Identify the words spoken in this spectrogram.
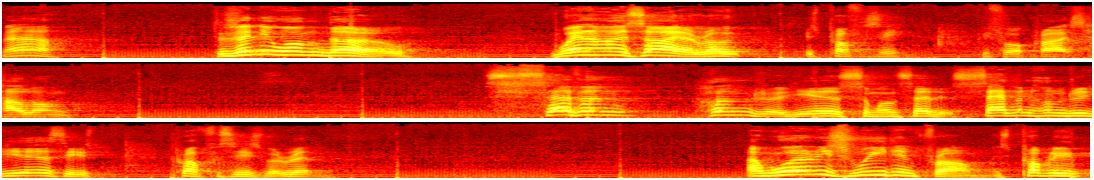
Now, does anyone know when Isaiah wrote his prophecy before Christ, how long? 700 years, someone said it. 700 years these prophecies were written. And where he's reading from is probably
